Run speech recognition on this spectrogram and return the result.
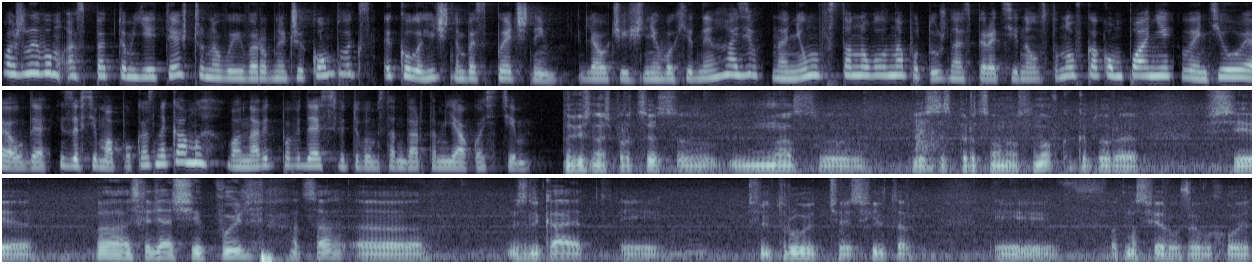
Важливим аспектом є й те, що новий виробничий комплекс екологічно безпечний. Для очищення вихідних газів на ньому встановлена потужна аспіраційна установка компанії Ventio і за всіма показниками вона відповідає світовим стандартам якості. Но весь наш процесс, э, у нас э, есть аспирационная установка, которая все э, исходящие пыль отца э, извлекает и фильтрует через фильтр, и в атмосферу уже выходит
